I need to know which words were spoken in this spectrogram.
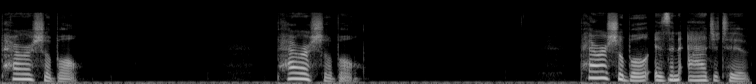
Perishable. Perishable. Perishable is an adjective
